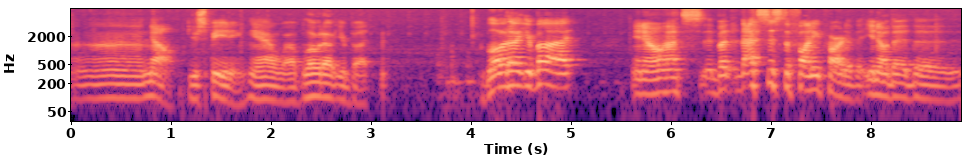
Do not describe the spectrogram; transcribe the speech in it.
Uh, no, you're speeding. Yeah, well, blow it out your butt. Blow it out your butt. You know, that's but that's just the funny part of it. You know, the the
